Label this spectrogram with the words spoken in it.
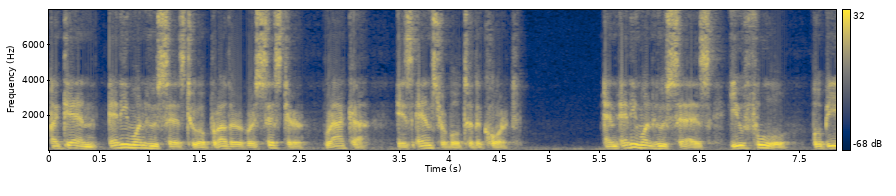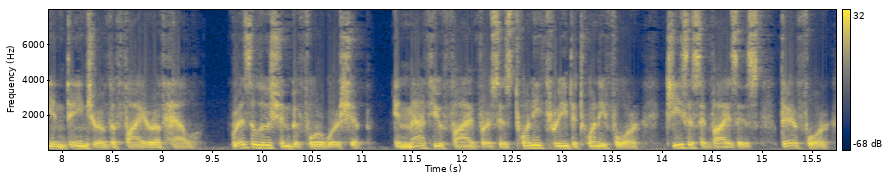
Again, anyone who says to a brother or sister, Raca, is answerable to the court. And anyone who says, You fool, will be in danger of the fire of hell. Resolution before worship. In Matthew 5 verses 23 to 24, Jesus advises, Therefore,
